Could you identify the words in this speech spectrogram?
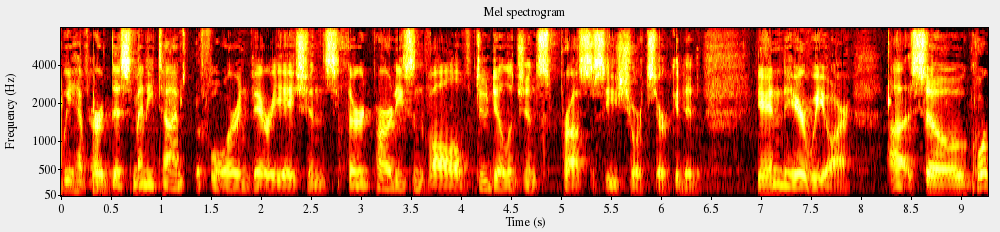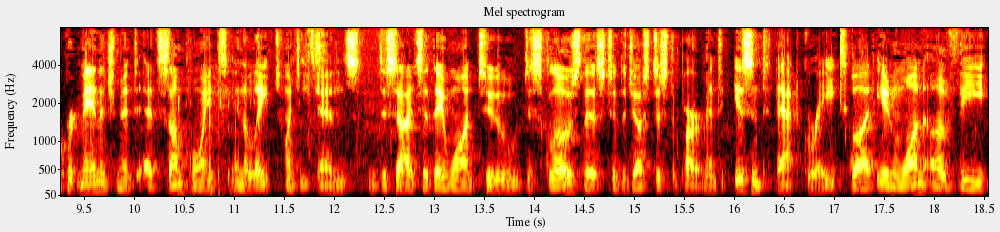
we have heard this many times before in variations. Third parties involved, due diligence processes short circuited. And here we are. Uh, so, corporate management at some point in the late 2010s decides that they want to disclose this to the Justice Department. Isn't that great? But in one of the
